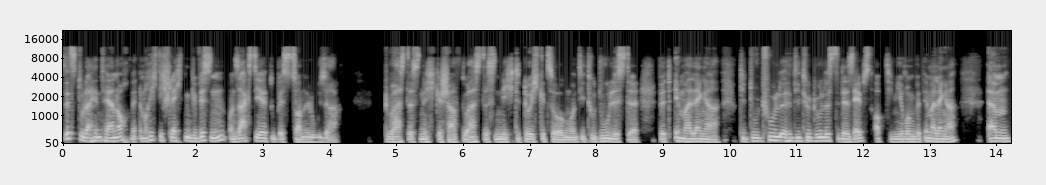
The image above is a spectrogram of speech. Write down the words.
sitzt du da hinterher noch mit einem richtig schlechten Gewissen und sagst dir, du bist so ein Loser. Du hast es nicht geschafft, du hast es nicht durchgezogen und die To-Do-Liste wird immer länger. Die To-Do-Liste der Selbstoptimierung wird immer länger. Ähm,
